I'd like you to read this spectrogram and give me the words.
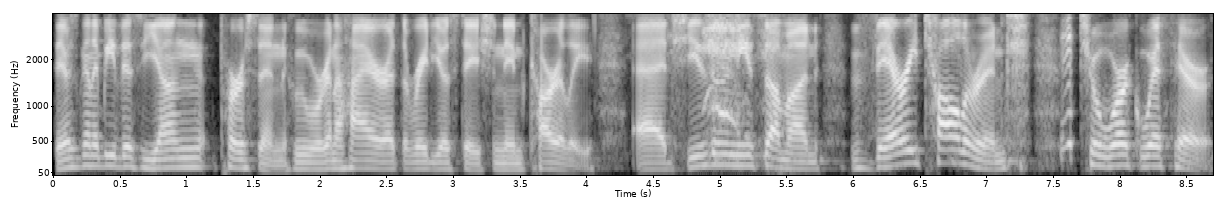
there's going to be this young person who we're going to hire at the radio station named Carly, and she's going to need someone very tolerant to work with her.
